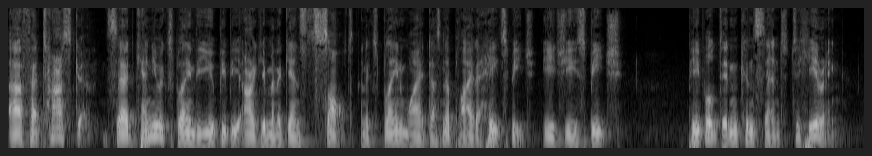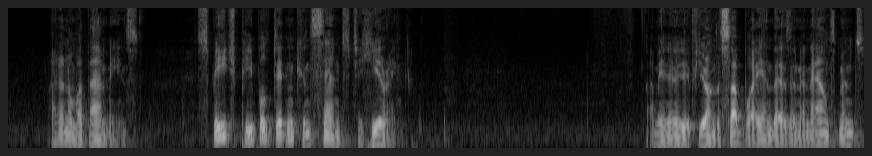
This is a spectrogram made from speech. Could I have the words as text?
Uh, Fatarska said, can you explain the UPB argument against SALT and explain why it doesn't apply to hate speech, e.g. speech people didn't consent to hearing? I don't know what that means. Speech people didn't consent to hearing. I mean, if you're on the subway and there's an announcement,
